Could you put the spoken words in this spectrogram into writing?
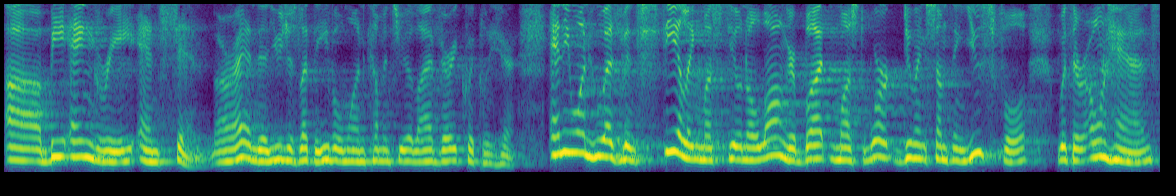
uh, be angry and sin. All right. And then you just let the evil one come into your life very quickly here. Anyone who has been stealing must steal no longer, but must work doing something useful with their own hands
